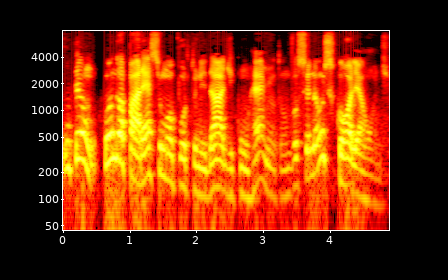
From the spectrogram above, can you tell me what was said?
Então, quando aparece uma oportunidade com Hamilton, você não escolhe aonde.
